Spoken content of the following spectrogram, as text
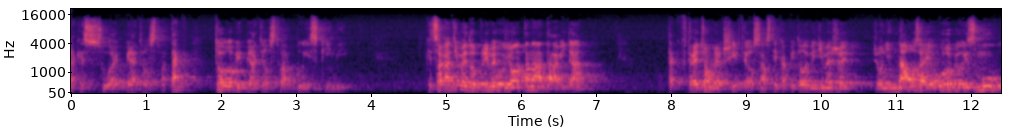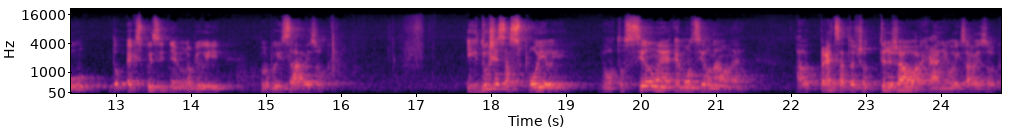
také sú aj priateľstva. Tak to robí priateľstva blízkými. Keď sa vrátime do príbehu Jonatana a Davida, tak v 3. verši, v tej 18. kapitole vidíme, že, že oni naozaj urobili zmluvu, do, explicitne urobili, urobili záväzok. Ich duše sa spojili, bolo to silné, emocionálne, ale predsa to, čo držalo a chránilo ich záväzok,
